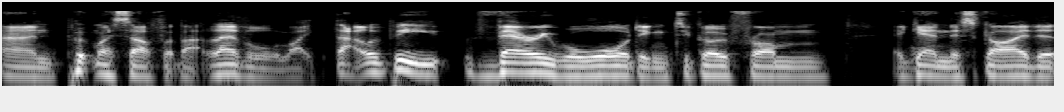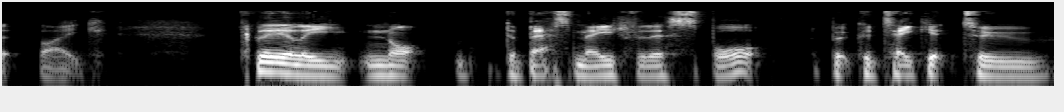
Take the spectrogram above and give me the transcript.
and put myself at that level, like that would be very rewarding to go from again, this guy that like clearly not the best made for this sport, but could take it to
